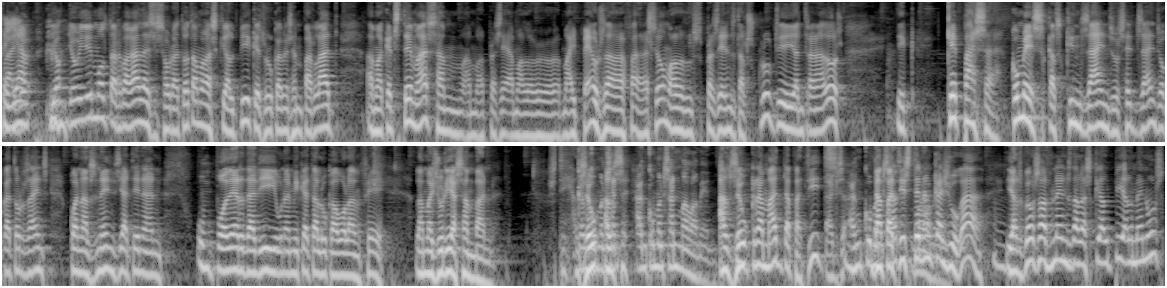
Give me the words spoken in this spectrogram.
que Clar, hi ha. Jo, jo, jo ho he dit moltes vegades, i sobretot amb l'esquí alpí, que és el que més hem parlat amb aquests temes, amb, amb, el, amb el Mai Peus de la federació, amb els presidents dels clubs i entrenadors. Dic, què passa? Com és que als 15 anys o 16 anys o 14 anys, quan els nens ja tenen un poder de dir una miqueta el que volen fer, la majoria se'n van? Hosti, els han, heu, començat, els, han començat malament. els heu cremat de petits. Han de petits tenen malament. que jugar. I els veus els nens de l'esquí alpí, almenys,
